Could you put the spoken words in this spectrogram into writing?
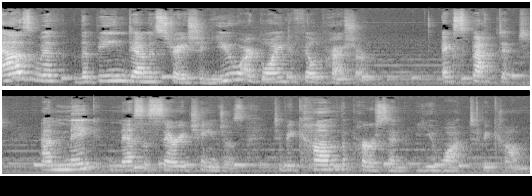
As with the bean demonstration, you are going to feel pressure. Expect it and make necessary changes to become the person you want to become.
